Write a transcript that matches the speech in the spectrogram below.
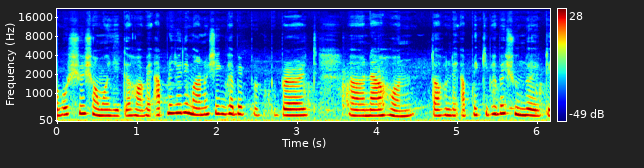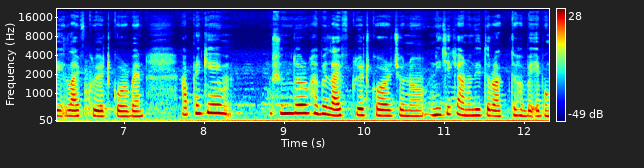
অবশ্যই সময় দিতে হবে। আপনি যদি মানসিকভাবে প্রিপেয়ার্ড না হন, তাহলে আপনি কীভাবে সুন্দর একটি লাইফ ক্রিয়েট করবেন? আপনাকে সুন্দরভাবে লাইফ ক্রিয়েট করার জন্য নিজেকে আনন্দিত রাখতে হবে এবং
